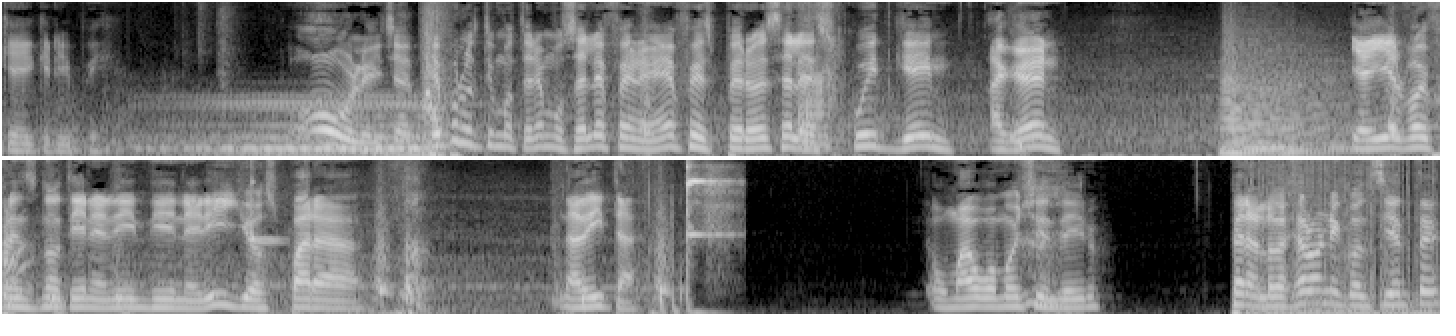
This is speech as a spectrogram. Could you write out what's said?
Qué creepy. Holy shit. Y por último tenemos el FNF, pero es el Squid Game. Again. Y ahí el boyfriend no tiene ni dinerillos para... Nadita. Mucho dinero. Espera, ¿lo dejaron inconsciente?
